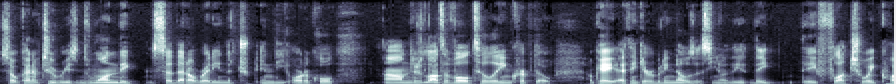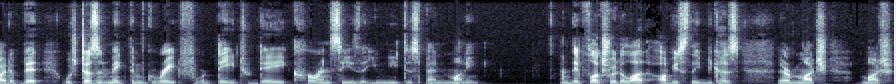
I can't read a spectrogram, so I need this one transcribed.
So, kind of two reasons. One, they said that already in the in the article. Um, there's lots of volatility in crypto. Okay, I think everybody knows this. You know, they they they fluctuate quite a bit, which doesn't make them great for day-to-day currencies that you need to spend money. And they fluctuate a lot, obviously, because they're much much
